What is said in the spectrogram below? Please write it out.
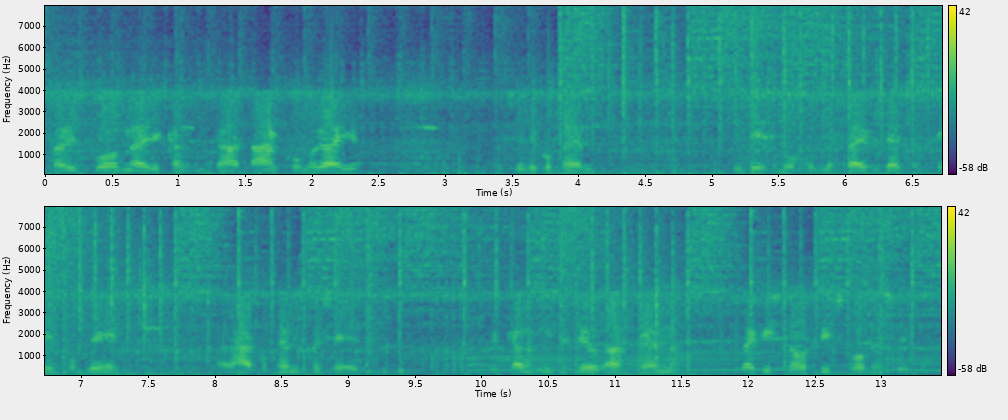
schuift voor mij, je kan niet hard aankomen rijden. Dan zit ik op hem. Dit is nog met 35, geen probleem. Maar dan heb ik op hem gezeten. Ik kan ook niet te veel afremmen, dat ik die snelfiets erop me zitten.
